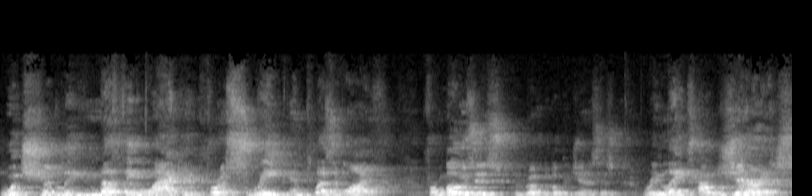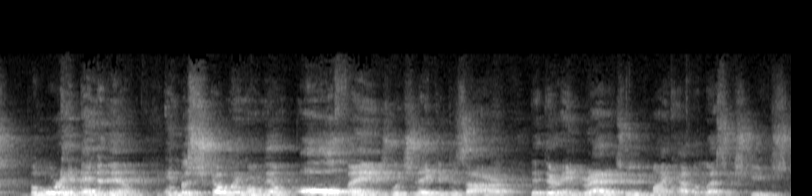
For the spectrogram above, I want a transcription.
which should leave nothing lacking for a sweet and pleasant life. For Moses, who wrote the book of Genesis, relates how generous the Lord had been to them in bestowing on them all things which they could desire, that their ingratitude might have the less excuse.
